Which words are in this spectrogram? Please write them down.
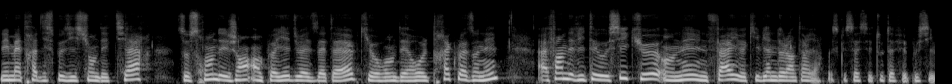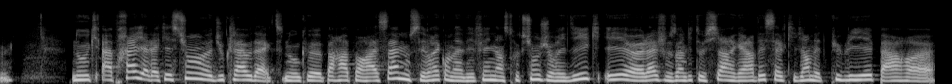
les mettre à disposition des tiers. Ce seront des gens employés du Health Data Hub qui auront des rôles très cloisonnés, afin d'éviter aussi qu'on ait une faille qui vienne de l'intérieur, parce que ça, c'est tout à fait possible. Donc après, il y a la question euh, du Cloud Act. Donc euh, par rapport à ça, nous c'est vrai qu'on avait fait une instruction juridique et euh, là je vous invite aussi à regarder celle qui vient d'être publiée par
